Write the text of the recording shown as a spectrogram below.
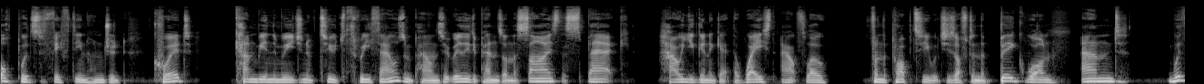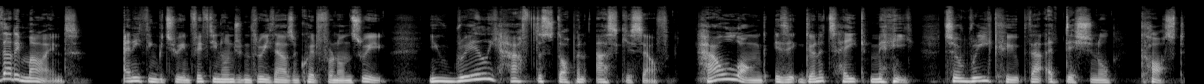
upwards of 1500 quid can be in the region of two to three thousand pounds. It really depends on the size, the spec, how are you're going to get the waste outflow from the property, which is often the big one. And with that in mind, anything between 1500 and 3000 quid for an ensuite, you really have to stop and ask yourself, how long is it going to take me to recoup that additional cost?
